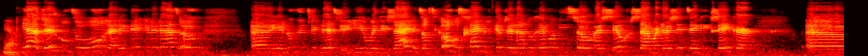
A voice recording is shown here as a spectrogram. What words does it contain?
ja. ja leuk om te horen. En ik denk inderdaad ook, uh, jij noemde natuurlijk net human design. En dacht ik, oh wat geinig, ik heb daar nou nog helemaal niet zo bij stilgestaan. Maar daar zit denk ik zeker uh,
